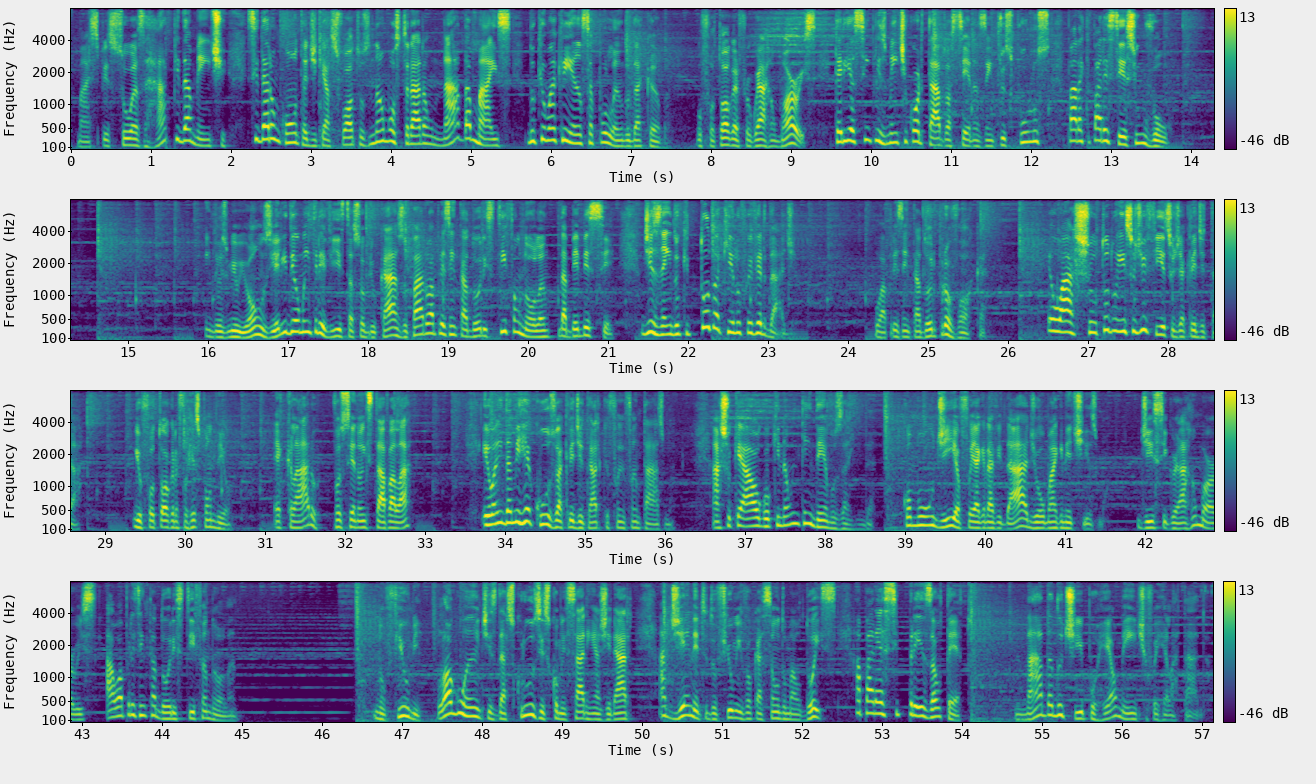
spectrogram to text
mas pessoas rapidamente se deram conta de que as fotos não mostraram nada mais do que uma criança pulando da cama. O fotógrafo Graham Morris teria simplesmente cortado as cenas entre os pulos para que parecesse um voo. Em 2011, ele deu uma entrevista sobre o caso para o apresentador Stephen Nolan, da BBC, dizendo que tudo aquilo foi verdade. O apresentador provoca. Eu acho tudo isso difícil de acreditar. E o fotógrafo respondeu: É claro, você não estava lá. Eu ainda me recuso a acreditar que foi um fantasma. Acho que é algo que não entendemos ainda, como um dia foi a gravidade ou o magnetismo, disse Graham Morris ao apresentador Stephen Nolan. No filme, logo antes das cruzes começarem a girar, a Janet do filme Invocação do Mal 2 aparece presa ao teto. Nada do tipo realmente foi relatado,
